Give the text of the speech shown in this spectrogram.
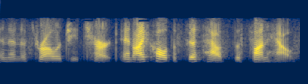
in an astrology chart, and I call the fifth house the fun house.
